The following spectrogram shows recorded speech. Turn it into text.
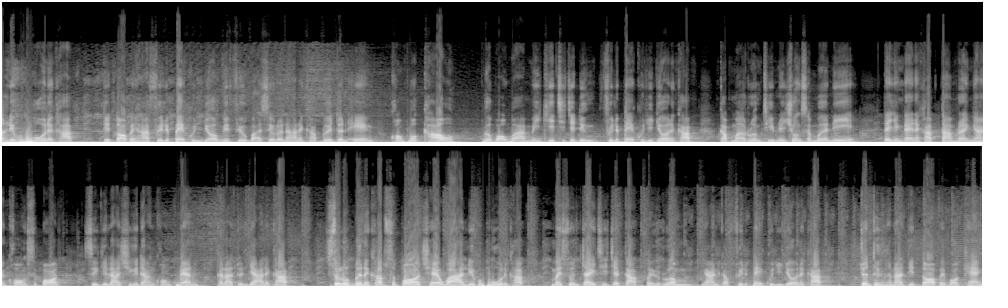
รลิเวอร์พูลนะครับติดต่อไปหาฟิลิเป้คุนโยมิดฟิลด์บาร์เซโลนานะครับด้วยตนเองของพวกเขา พื่อบอกว่าไม่คิดที่จะดึงฟิลิเป้คุนโยนะครับกลับมาร่วมทีมในช่วงซัมเมอร์นี้ แต่อยังใดนะครับตามรายงานของสปอร์ตสื่อกีฬาชื่อดังของแคว้นกาลาตุนยานะครับสรุปเลยนะครับสปอร์ตแฉว่าลิเวอร์พูลนะครับไม่สนใจที่จะกลับไปร่วมงานกับฟิลิเป้คุนโยนะครับจนถึงขนาดติดต่อไปบอกแข้ง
